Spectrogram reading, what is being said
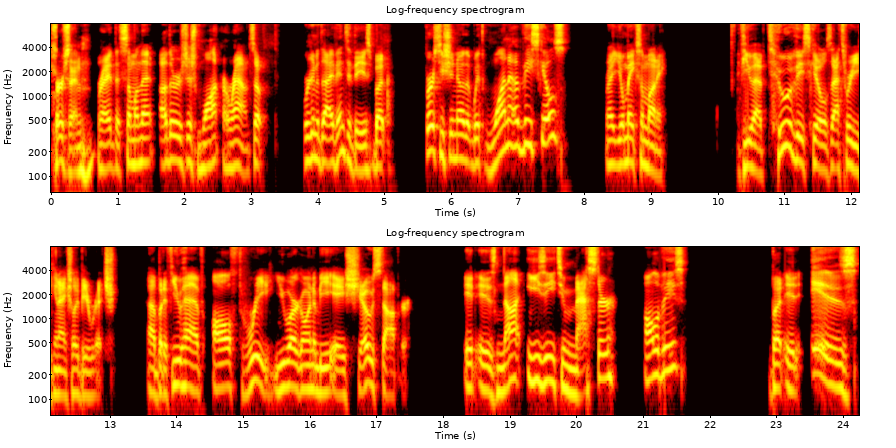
person, right? That's someone that others just want around. So, we're going to dive into these, but First, you should know that with one of these skills, right, you'll make some money. If you have two of these skills, that's where you can actually be rich. Uh, but if you have all three, you are going to be a showstopper. It is not easy to master all of these, but it is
